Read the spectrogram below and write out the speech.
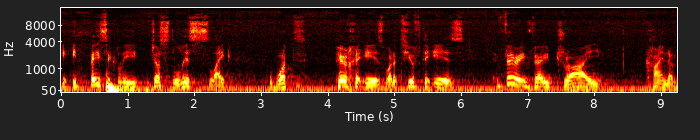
it, it, basically just lists like what pircha is, what a tufta is, very very dry kind of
